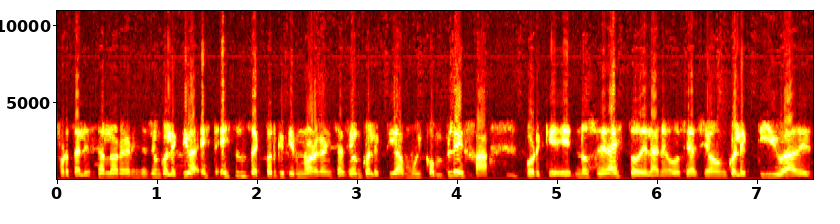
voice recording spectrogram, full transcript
fortalecer la organización colectiva, este, este, es un sector que tiene una organización colectiva muy compleja, porque no se da esto de la negociación colectiva de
